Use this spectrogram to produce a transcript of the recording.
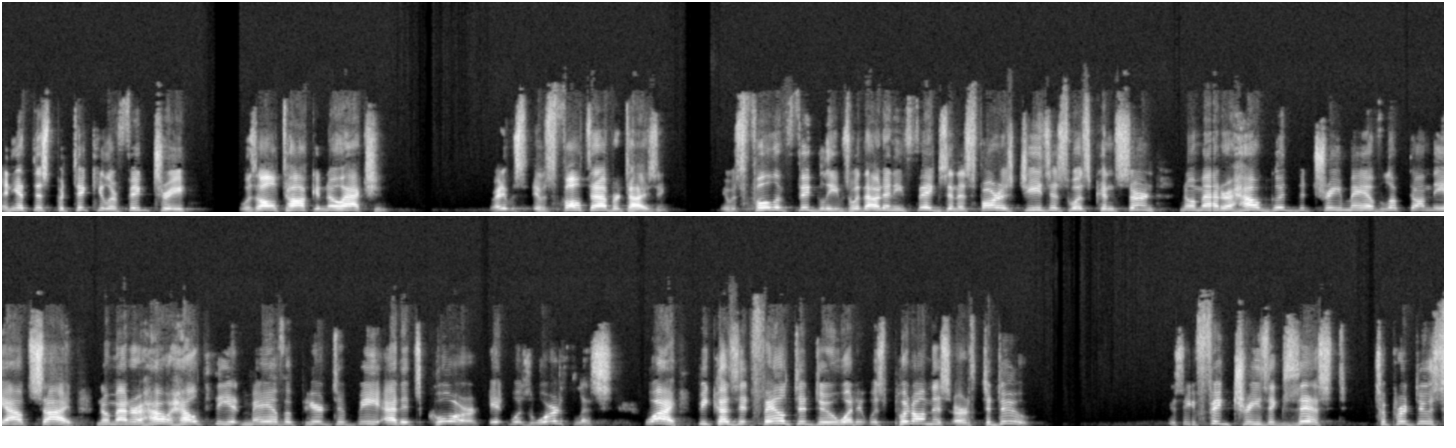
And yet, this particular fig tree was all talk and no action. Right? It was, it was false advertising. It was full of fig leaves without any figs. And as far as Jesus was concerned, no matter how good the tree may have looked on the outside, no matter how healthy it may have appeared to be at its core, it was worthless. Why? Because it failed to do what it was put on this earth to do. You see, fig trees exist to produce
